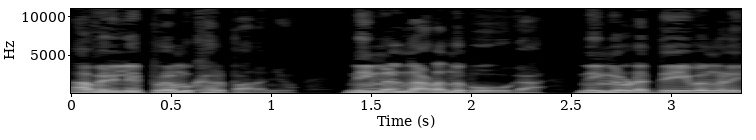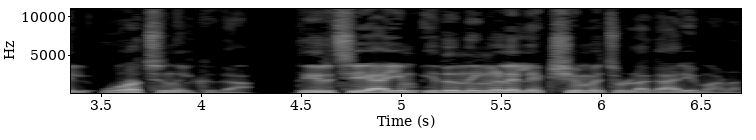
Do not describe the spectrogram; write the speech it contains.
അവരിലെ പ്രമുഖർ പറഞ്ഞു നിങ്ങൾ നടന്നുപോവുക നിങ്ങളുടെ ദൈവങ്ങളിൽ ഉറച്ചു നിൽക്കുക തീർച്ചയായും ഇത് നിങ്ങളെ ലക്ഷ്യം വെച്ചുള്ള കാര്യമാണ്.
